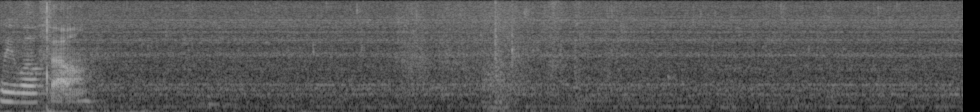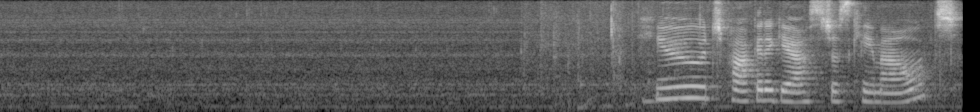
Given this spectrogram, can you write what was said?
we will fill. Huge pocket of gas just came out.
